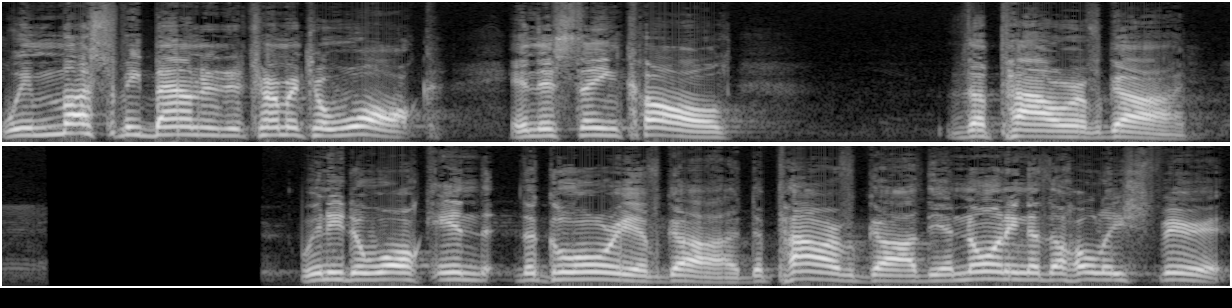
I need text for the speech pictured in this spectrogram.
we must be bound and determined to walk in this thing called the power of God. We need to walk in the glory of God, the power of God, the anointing of the Holy Spirit.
